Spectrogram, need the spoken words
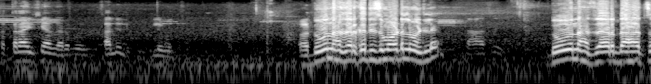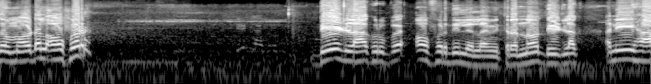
सतरा ऐंशी हजार रुपये चालेल किलोमीटर अ, दोन हजार कधीचं मॉडेल म्हटले? दोन हजार दहाचं मॉडेल ऑफर दीड लाख रुपये. ऑफर दिलेला आहे मित्रांनो दीड लाख. आणि हा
